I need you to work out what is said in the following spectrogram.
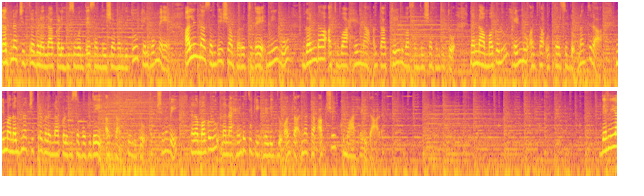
ನಗ್ನ ಚಿತ್ರಗಳನ್ನು ಕಳುಹಿಸುವಂತೆ ಸಂದೇಶ ಬಂದಿತ್ತು. ಕೆಲವೊಮ್ಮೆ ಅಲ್ಲಿಂದ ಸಂದೇಶ ಬರುತ್ತದೆ, ನೀವು ಗಂಡ ಅಥವಾ ಹೆಣ್ಣ ಅಂತ ಕೇಳುವ ಸಂದೇಶ ಬಂದಿತ್ತು. ನನ್ನ ಮಗಳು ಹೆಣ್ಣು ಅಂತ ಉತ್ತರಿಸಿದ್ದು ನಂತರ ನಿಮ್ಮ ನಗ್ನ ಚಿತ್ರಗಳನ್ನು ಕಳುಹಿಸಬಹುದೇ ಅಂತ ಕೇಳಿತು ತಕ್ಷಣವೇ ನನ್ನ ಮಗಳು ನನ್ನ ಹೆಂಡತಿಗೆ ಹೇಳಿದ್ಲು ಅಂತ ನಟ ಅಕ್ಷಯ್ ಕುಮಾರ್ ಹೇಳಿದ್ದಾರೆ ದೆಹಲಿಯ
